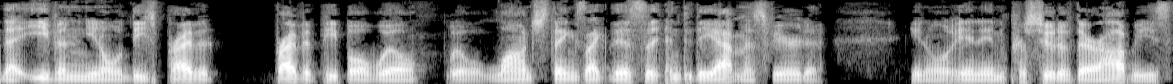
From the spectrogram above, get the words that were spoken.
that even you know these private private people will will launch things like this into the atmosphere to you know in in pursuit of their hobbies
